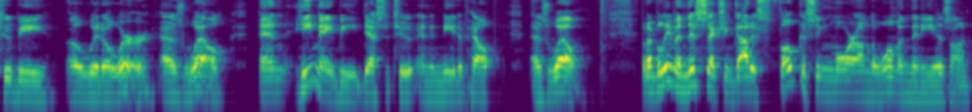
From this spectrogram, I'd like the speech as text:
to be a widower as well, and he may be destitute and in need of help as well. But I believe in this section, God is focusing more on the woman than he is on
